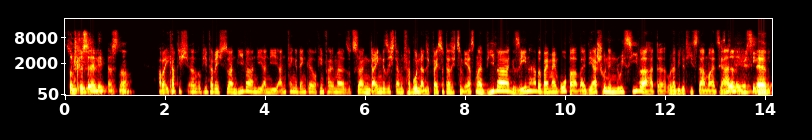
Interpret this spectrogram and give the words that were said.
so ein Schlüsselerlebnis. Ne? Aber ich habe dich äh, auf jeden Fall, wenn ich so an Viva, an die, an die Anfänge denke, auf jeden Fall immer sozusagen dein Gesicht damit verbunden. Also ich weiß noch, dass ich zum ersten Mal Viva gesehen habe bei meinem Opa, weil der schon einen Receiver hatte, oder wie das hieß damals, ja. Ähm,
